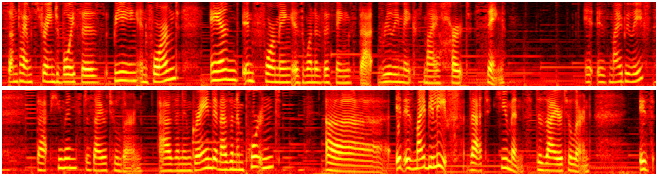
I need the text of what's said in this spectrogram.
sometimes strange voices. Being informed and informing is one of the things that really makes my heart sing. It is my belief that humans desire to learn as an ingrained and as an important uh, it is my belief that humans' desire to learn is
